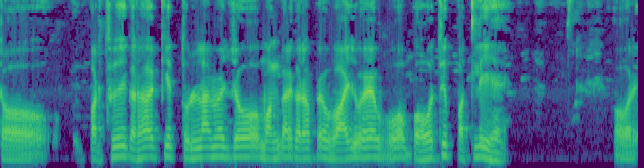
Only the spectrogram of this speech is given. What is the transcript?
तो पृथ्वी ग्रह की तुलना में जो मंगल ग्रह पे वायु है, वो बहुत ही पतली है। और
